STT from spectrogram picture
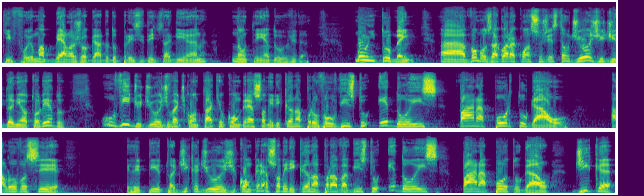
que foi uma bela jogada do presidente da Guiana, não tenha dúvida. Muito bem. Ah, vamos agora com a sugestão de hoje de Daniel Toledo. O vídeo de hoje vai te contar que o Congresso americano aprovou o visto E2 para Portugal. Alô, você. Eu repito, a dica de hoje: Congresso americano aprova visto E2 para Portugal. Dica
